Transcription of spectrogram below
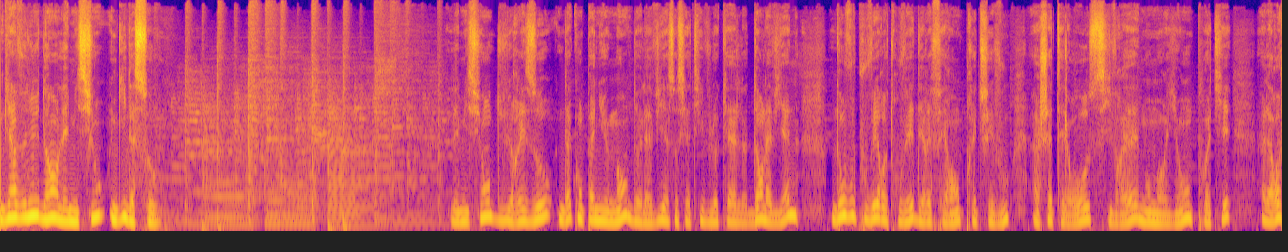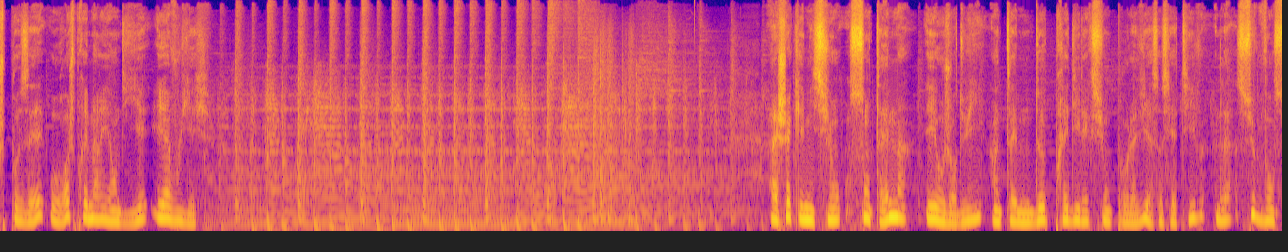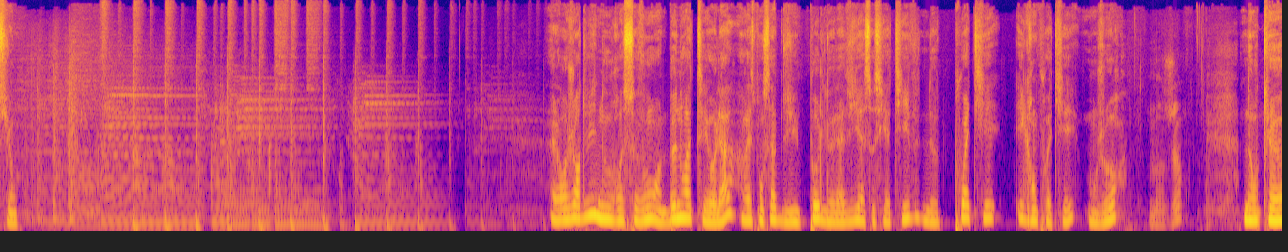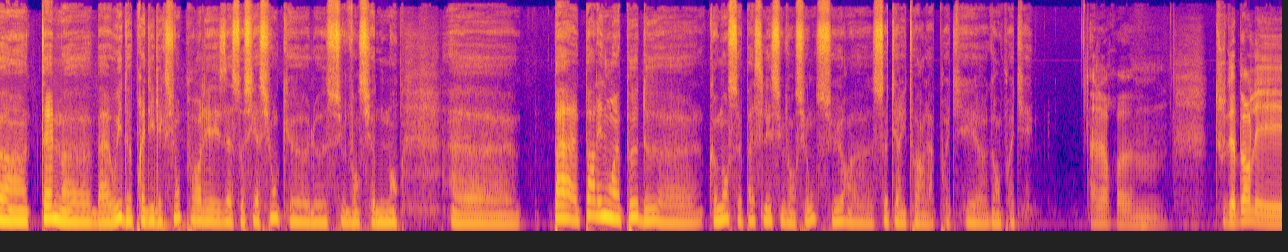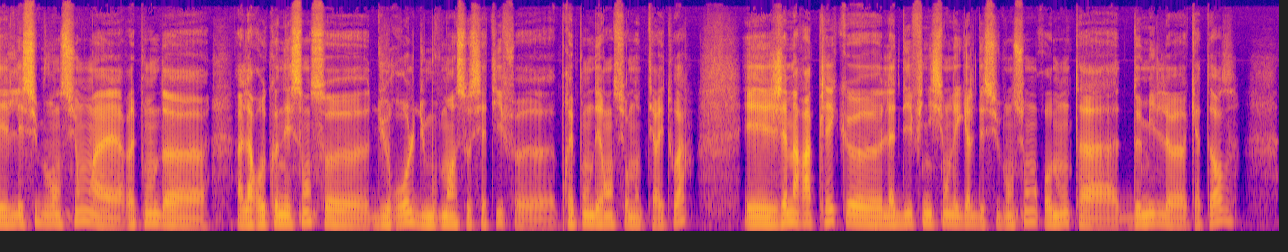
Bienvenue dans l'émission Guide. L'émission du réseau d'accompagnement de la vie associative locale dans la Vienne, dont vous pouvez retrouver des référents près de chez vous à Châtellerault, Civray, Montmorillon, Poitiers, à La Roche-Posay, aux Roches-Prémarie-Andillé et à Vouillé. À chaque émission, son thème, et aujourd'hui, un thème de prédilection pour la vie associative, la subvention. Alors aujourd'hui, nous recevons Benoît Théola, responsable du pôle de la vie associative de Poitiers et Grand Poitiers. Bonjour. Bonjour. Donc euh, un thème euh, bah oui, de prédilection pour les associations que le subventionnement euh, Parlez-nous un peu de euh, comment se passent les subventions sur euh, ce territoire-là, Poitiers-Grand euh, Poitiers. Alors, tout d'abord, les, subventions répondent à la reconnaissance du rôle du mouvement associatif prépondérant sur notre territoire. Et j'aime à rappeler que la définition légale des subventions remonte à 2014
